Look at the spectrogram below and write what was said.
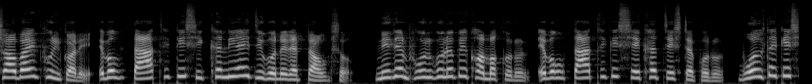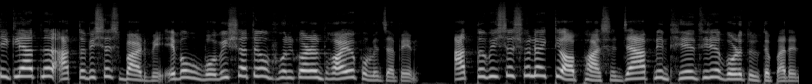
সবাই ভুল করে এবং তা থেকে শিক্ষা নেওয়াই জীবনের একটা অংশ। নিজের ভুলগুলোকে ক্ষমা করুন এবং তা থেকে শেখার চেষ্টা করুন। ভুল থেকে শিখলে আপনার আত্মবিশ্বাস বাড়বে এবং ভবিষ্যতেও ভুল করার ভয়ও কমে যাবে। আত্মবিশ্বাস হলো একটি অভ্যাস যা আপনি ধীরে ধীরে গড়ে তুলতে পারেন।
